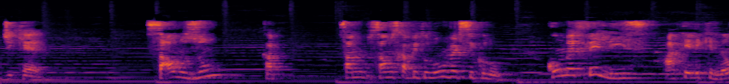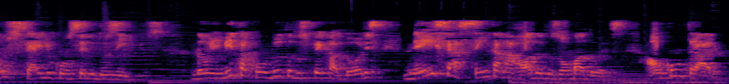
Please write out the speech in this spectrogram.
de queda. Salmos 1, cap, Salmos capítulo 1, versículo 1. Como é feliz aquele que não segue o conselho dos ímpios, não imita a conduta dos pecadores, nem se assenta na roda dos zombadores. Ao contrário,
